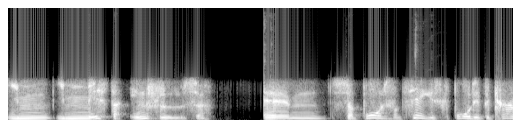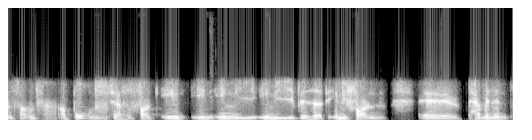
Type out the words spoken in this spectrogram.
i, I mister indflydelse. Øhm, så brug det strategisk, brug det i begrænset omfang, og brug det til at få folk ind, ind, ind, i, ind, i, hvad hedder det, ind i folden øh, permanent.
